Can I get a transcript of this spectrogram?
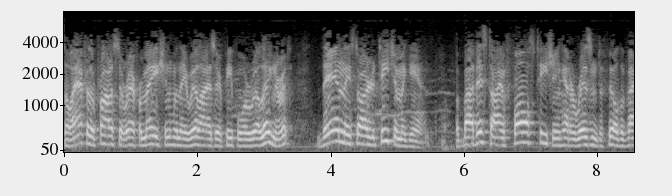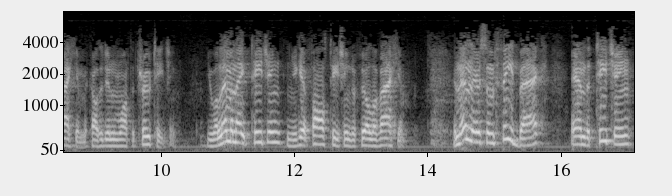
So after the Protestant Reformation, when they realized their people were real ignorant, then they started to teach them again. But by this time, false teaching had arisen to fill the vacuum because they didn't want the true teaching. You eliminate teaching, and you get false teaching to fill the vacuum. And then there's some feedback, and the teaching,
